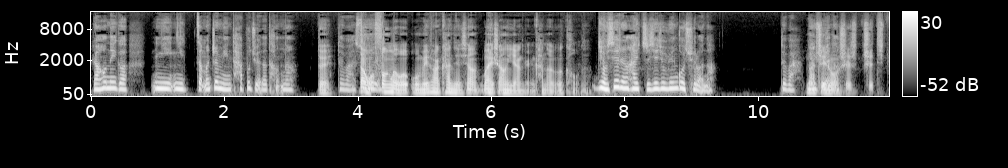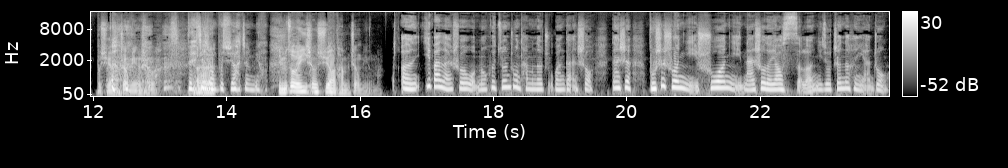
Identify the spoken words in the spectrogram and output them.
然后那个你你怎么证明他不觉得疼呢？对。对吧？但我疯了，我我没法看见像外伤一样给人看到有个口子，有些人还直接就晕过去了呢，对吧？那这种是是不需要证明是吧？对呃这种不需要证明。你们作为医生需要他们证明吗？嗯，一般来说，我们会尊重他们的主观感受，但是不是说你说你难受的要死了，你就真的很严重。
